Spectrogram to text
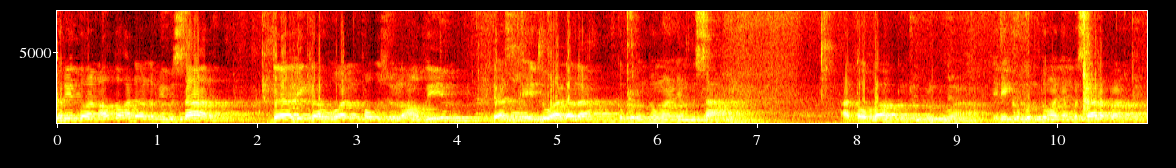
keridhaan Allah adalah lebih besar dalika huwal fawzul azim dan itu adalah keberuntungan yang besar atau bab 72. Jadi keberuntungan yang besar apa?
